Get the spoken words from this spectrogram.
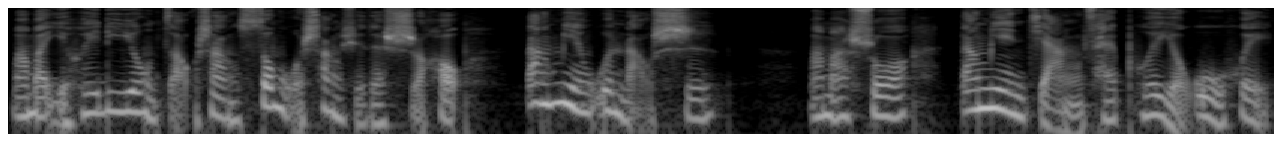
妈妈也会利用早上送我上学的时候当面问老师。妈妈说，当面讲才不会有误会，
